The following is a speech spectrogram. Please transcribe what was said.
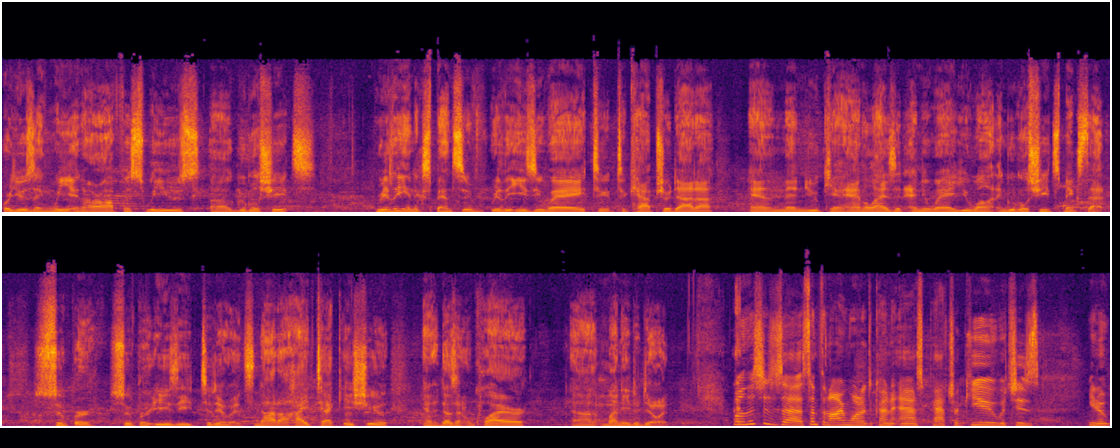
Or using, we in our office, we use uh, Google Sheets. Really inexpensive, really easy way to, to capture data, and then you can analyze it any way you want. And Google Sheets makes that super, super easy to do. It's not a high tech issue, and it doesn't require uh, money to do it. Well, this is uh, something I wanted to kind of ask Patrick you, which is, you know,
